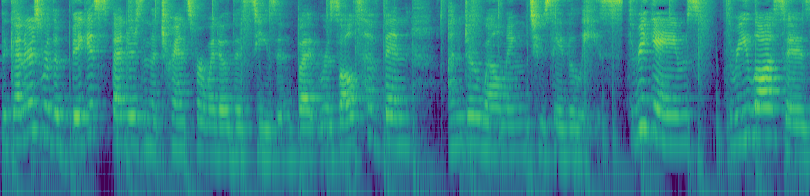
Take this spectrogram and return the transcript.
The Gunners were the biggest spenders in the transfer window this season, but results have been underwhelming to say the least. Three games, three losses,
